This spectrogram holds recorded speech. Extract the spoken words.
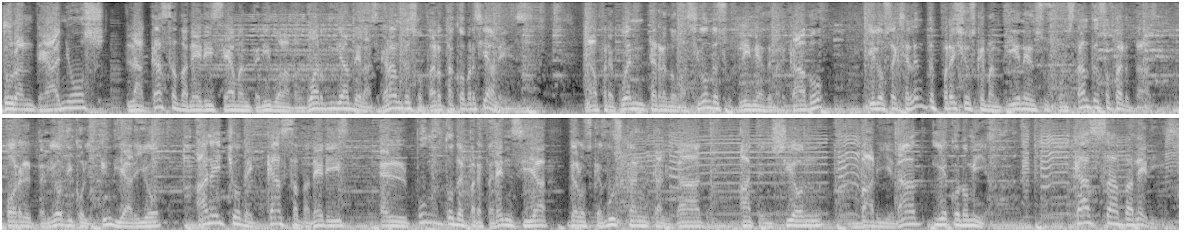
Durante años, la Casa Daneri se ha mantenido a la vanguardia de las grandes ofertas comerciales. La frecuente renovación de sus líneas de mercado y los excelentes precios que mantienen sus constantes ofertas por el periódico Listín Diario han hecho de Casa Daneris el punto de preferencia de los que buscan calidad, atención, variedad y economía. Casa Vaneris,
